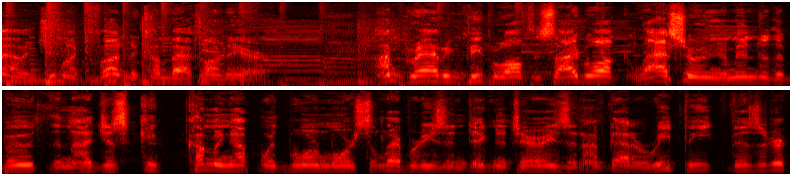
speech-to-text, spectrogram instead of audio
Having too much fun to come back on air. I'm grabbing people off the sidewalk, lassoing them into the booth, and I just keep coming up with more and more celebrities and dignitaries. And I've got a repeat visitor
